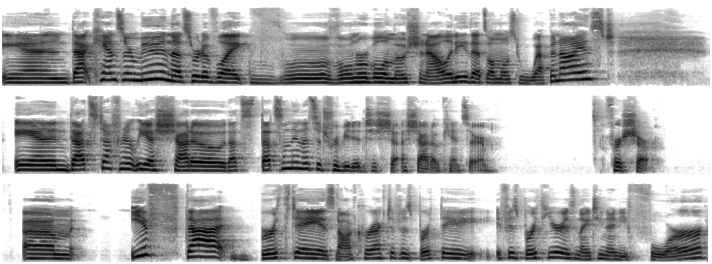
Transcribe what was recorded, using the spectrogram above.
And that Cancer moon, that sort of like vulnerable emotionality that's almost weaponized. And that's definitely a shadow. That's that's something that's attributed to sh- a shadow cancer, for sure. Um, if that birthday is not correct, if his birthday, if his birth year is 1994,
